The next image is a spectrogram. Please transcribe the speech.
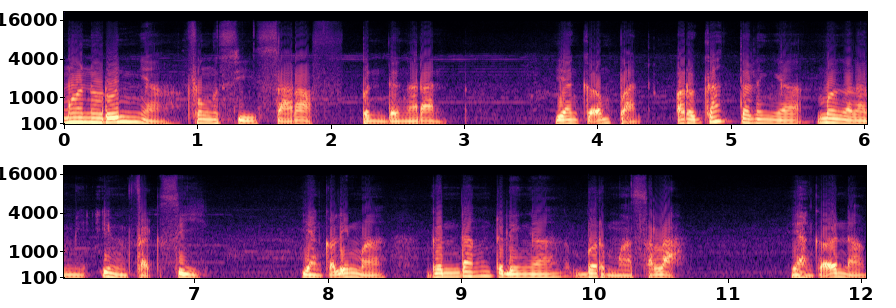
menurunnya fungsi saraf pendengaran. Yang keempat, organ telinga mengalami infeksi. Yang kelima, gendang telinga bermasalah. Yang keenam,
